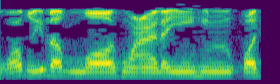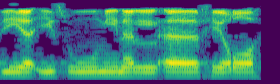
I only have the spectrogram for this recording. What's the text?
غَضِبَ اللَّهُ عَلَيْهِمْ قَدْ يَئِسُوا مِنَ الْآخِرَةِ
